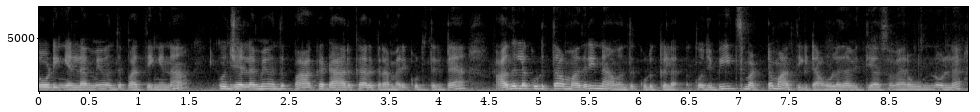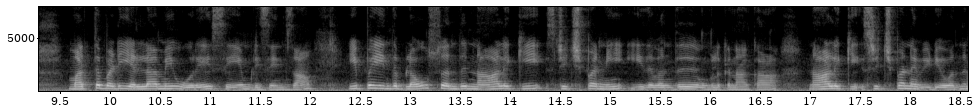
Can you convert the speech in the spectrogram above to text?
லோடிங் எல்லாமே வந்து பார்த்திங்கன்னா கொஞ்சம் எல்லாமே வந்து பார்க்க டார்க்காக இருக்கிற மாதிரி கொடுத்துக்கிட்டேன். அதில் கொடுத்தா மாதிரி நான் வந்து கொடுக்கல. கொஞ்சம் பீட்ஸ் மட்டும் மாற்றிக்கிட்டேன் அவ்வளோதான் வித்தியாசம் வேறு ஒன்றும் இல்லை. மற்றபடி எல்லாமே ஒரே சேம் டிசைன்ஸ் தான். இப்போ இந்த ப்ளவுஸ் வந்து நாளைக்கு ஸ்டிச் பண்ணி இதை வந்து உங்களுக்கு நான் கா நாளைக்கு ஸ்டிச் பண்ண வீடியோ வந்து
